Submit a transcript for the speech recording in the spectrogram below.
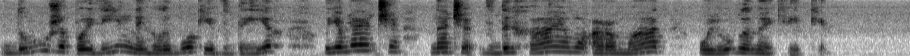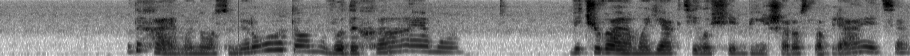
дуже повільний глибокий вдих, уявляючи, наче вдихаємо аромат улюбленої квітки. Вдихаємо носом і ротом, видихаємо, відчуваємо, як тіло ще більше розслабляється.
